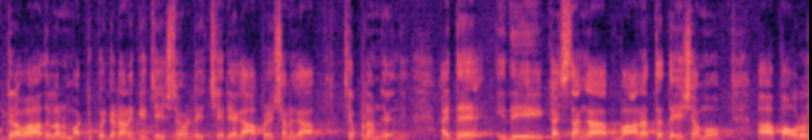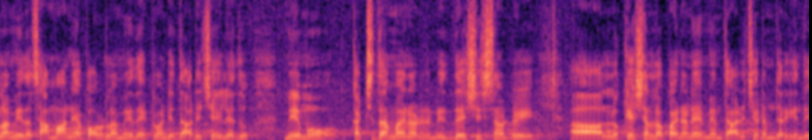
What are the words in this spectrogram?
ఉగ్రవాదులను మట్టుపెట్టడానికి చేసినటువంటి చర్యగా ఆపరేషన్గా చెప్పడం జరిగింది. అయితే ఇది ఖచ్చితంగా భారతదేశము ఆ పౌరుల మీద సామాన్య పౌరుల మీద ఎటువంటి దాడి చేయలేదు. మేము ఖచ్చితమైనటువంటి నిర్దేశిస్తున్నటువంటి లొకేషన్ల పైననే మేము దాడి చేయడం జరిగింది.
